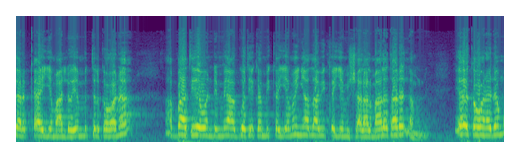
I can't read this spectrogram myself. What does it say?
ጋር እቀያየማለሁ የምትል ከሆነ አባቴ ወንድሜ አጎቴ ከሚቀየመኝ አላህ ቢቀየም ይሻላል ማለት አይደለም ይህ ከሆነ ደግሞ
